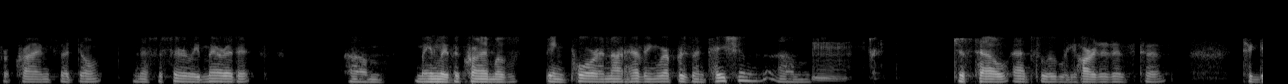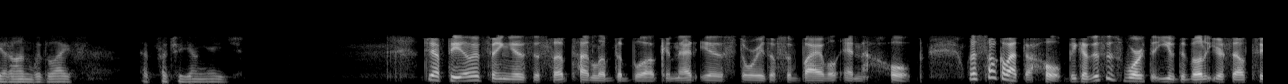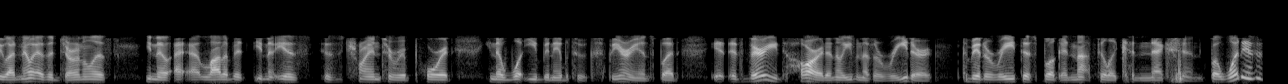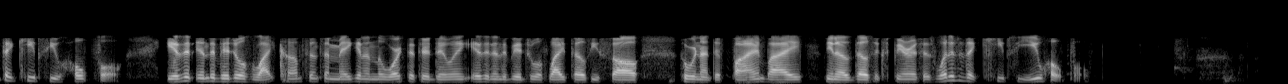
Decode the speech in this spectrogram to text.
for crimes that don't necessarily merit it um mainly the crime of being poor and not having representation um mm. just how absolutely hard it is to to get on with life at such a young age Jeff, the other thing is the subtitle of the book, and that is Stories of Survival and Hope. Let's talk about the hope, because this is work that you've devoted yourself to. I know as a journalist, you know, a, a lot of it, you know, is is trying to report, you know, what you've been able to experience. But it, it's very hard, I know, even as a reader, to be able to read this book and not feel a connection. But what is it that keeps you hopeful? Is it individuals like Constance and Megan and the work that they're doing? Is it individuals like those you saw who were not defined by, you know, those experiences? What is it that keeps you hopeful?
